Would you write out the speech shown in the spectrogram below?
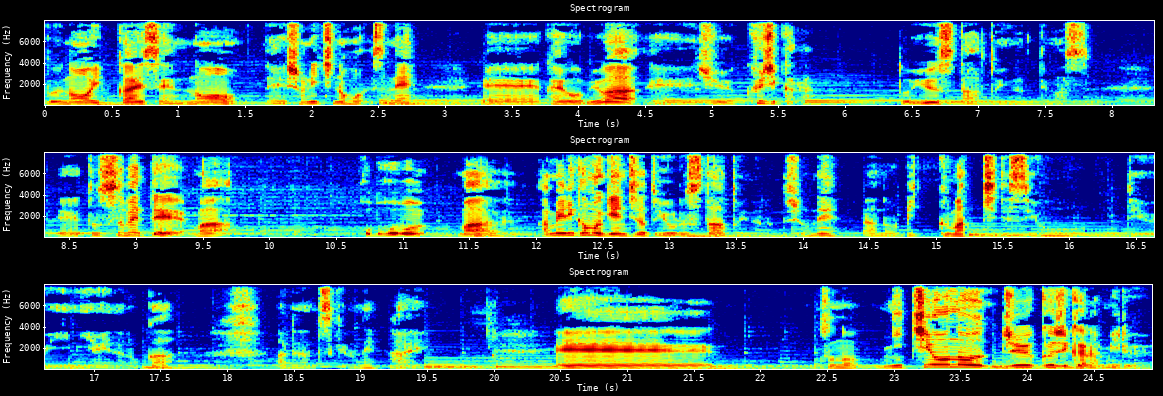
プの1回戦の、え、初日の方ですね、え、火曜日は、えー、19時からというスタートになってます。えっ、と、すべて、まあ、ほぼほぼ、まあ、アメリカも現地だと夜スタートになるんでしょうね。あの、ビッグマッチですよっていう意味合いなのか、あれなんですけどね。はい。えー、その、日曜の19時から見る、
